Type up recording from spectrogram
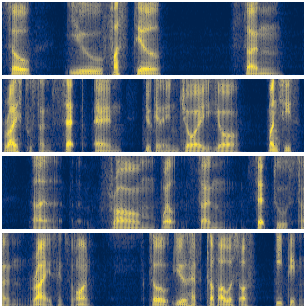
so you fast till sunrise to sunset, and you can enjoy your munchies uh, from well sunset to sunrise and so on. So you have twelve hours of eating,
